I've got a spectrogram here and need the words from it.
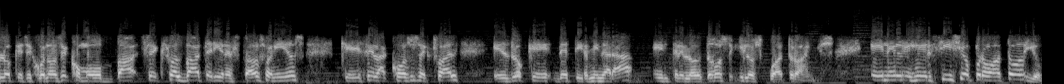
lo que se conoce como sexual battery en Estados Unidos, que es el acoso sexual, es lo que determinará entre los dos y los cuatro años. En el ejercicio probatorio,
